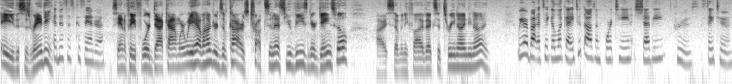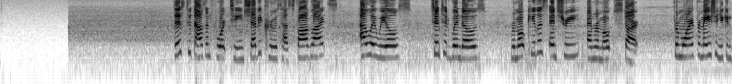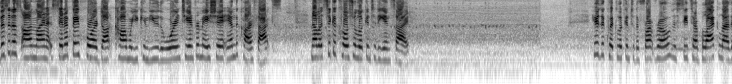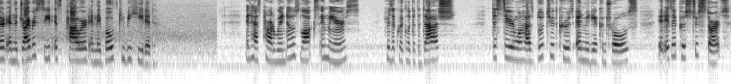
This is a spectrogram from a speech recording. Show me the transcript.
Hey, this is Randy, And this is Cassandra. SantaFeFord.com, where we have hundreds of cars, trucks, and SUVs near Gainesville. I 75 exit 399. We are about to take a look at a 2014 Chevy Cruze. Stay tuned. This 2014 Chevy Cruze has fog lights, alloy wheels, tinted windows, remote keyless entry, and remote start. For more information, you can visit us online at santafeford.com where you can view the warranty information and the Carfax. Now let's take a closer look into the inside. Here's a quick look into the front row. The seats are black leathered and the driver's seat is powered and they both can be heated. It has powered windows, locks, and mirrors. Here's a quick look at the dash. This steering wheel has Bluetooth cruise and media controls. It is a push to start.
